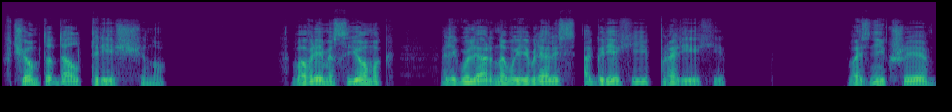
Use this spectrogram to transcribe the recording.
в чем-то дал трещину. Во время съемок регулярно выявлялись огрехи и прорехи возникшие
